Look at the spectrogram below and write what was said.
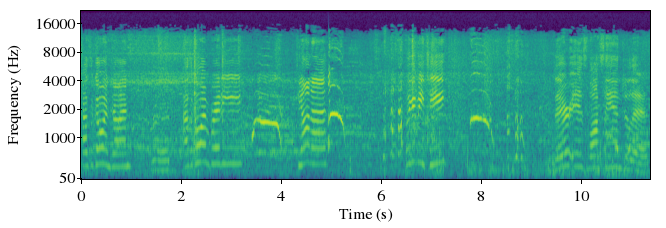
How's it going, John? Good. How's it going, Brittany? Tiana? Look at me, T. There is Los Angeles.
